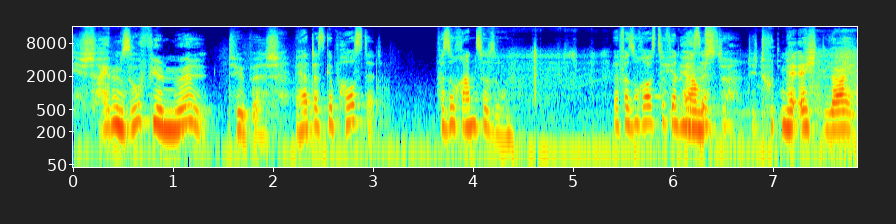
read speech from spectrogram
Die schreiben so viel Müll. Typisch. Wer hat das gepostet? Versuch ranzuzoomen. Ja, versuch Die rauszufinden, was Ärmste. Die tut mir echt leid.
